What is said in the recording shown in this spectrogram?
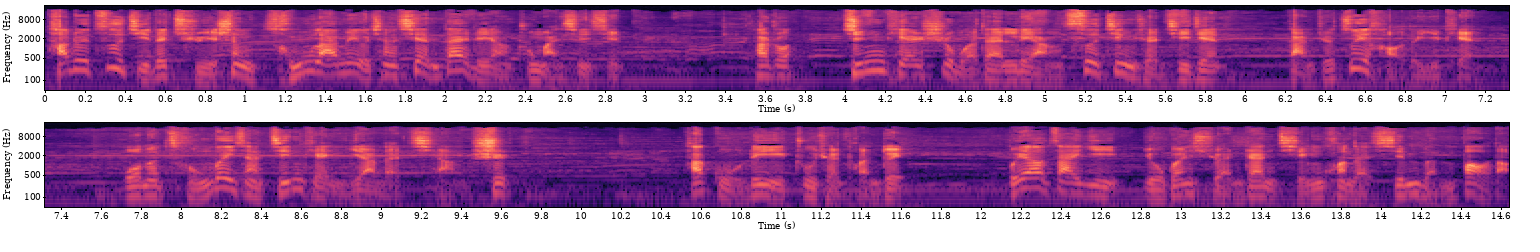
他对自己的取胜从来没有像现在这样充满信心。他说：“今天是我在两次竞选期间感觉最好的一天。”我们从未像今天一样的强势。他鼓励助选团队不要在意有关选战情况的新闻报道。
